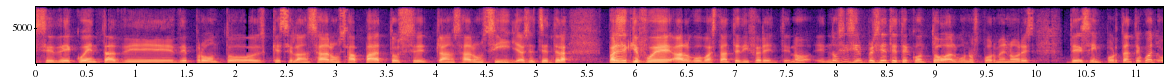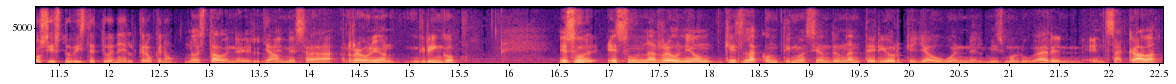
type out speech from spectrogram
se dé cuenta de, de pronto que se lanzaron zapatos, se lanzaron sillas, etcétera. Parece que fue algo bastante diferente, ¿no? No sé si el presidente te contó algunos pormenores de ese importante cuento, o si estuviste tú en él, creo que no. No he estado en él en esa reunión, gringo. Es, es, una reunión que es la continuación de una anterior que ya hubo en el mismo lugar, en, en Sacaba,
